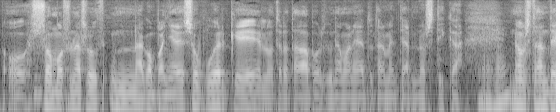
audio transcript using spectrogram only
o somos una, una compañía de software que lo trataba pues, de una manera totalmente agnóstica. No obstante,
